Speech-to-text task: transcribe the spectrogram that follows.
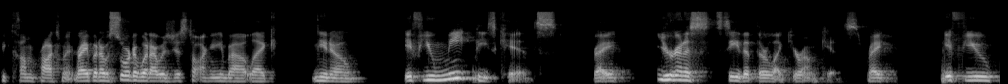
become proximate, right? But I was sort of what I was just talking about, like, you know, if you meet these kids, right, you're gonna see that they're like your own kids, right? If you,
